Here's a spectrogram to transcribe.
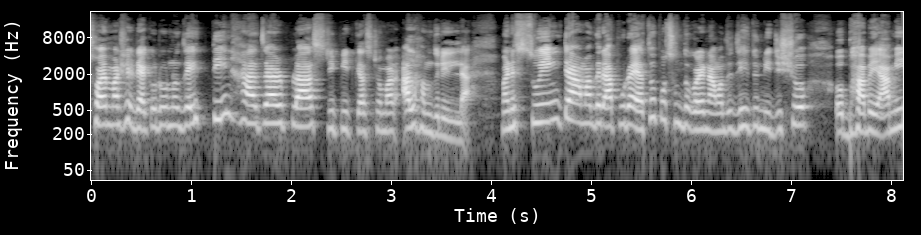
ছয় মাসের রেকর্ড অনুযায়ী তিন হাজার প্লাস রিপিট কাস্টমার আলহামদুলিল্লাহ। মানে সুইংটা আমাদের আপুরা এত পছন্দ করেন, আমাদের যেহেতু নিজস্ব ভাবে। আমি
